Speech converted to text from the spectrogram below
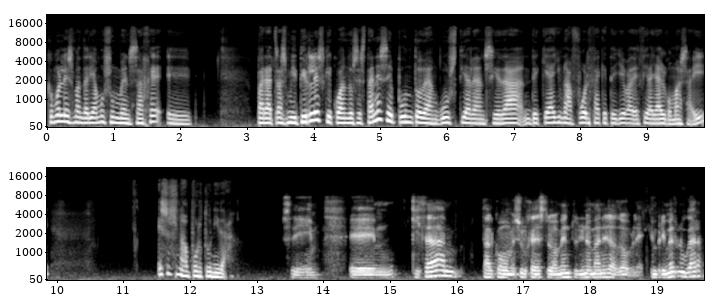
¿Cómo les mandaríamos un mensaje eh, para transmitirles que cuando se está en ese punto de angustia, de ansiedad, de que hay una fuerza que te lleva a decir hay algo más ahí, eso es una oportunidad? Sí, eh, quizá tal como me surge en este momento, de una manera doble. En primer lugar,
